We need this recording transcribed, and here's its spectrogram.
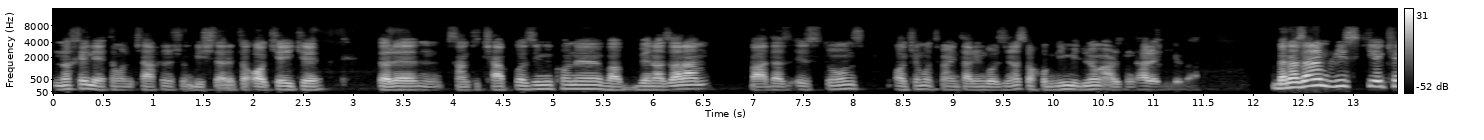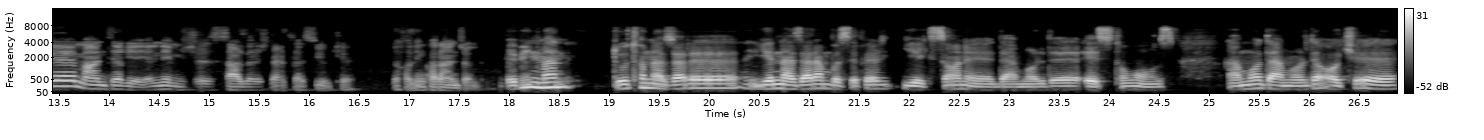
اونا خیلی احتمال چرخششون بیشتره تا آکی که داره سمت چپ بازی می‌کنه. و به نظرم بعد از استونز آکه مطمئن ترین گزینه است و خب نیم میلیون ارزون تره دیگه و به نظرم ریسکیه که منطقیه. یعنی نمیشه سرزنش کرد کسی که بخواد این کار انجام بده. ببین من دو تا نظر یه نظرم با سپر یکسانه در مورد استونز. اما در مورد آکه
